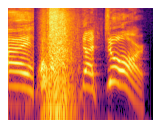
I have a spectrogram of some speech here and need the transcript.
guy. That door!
